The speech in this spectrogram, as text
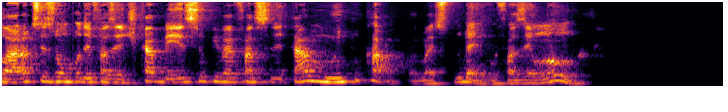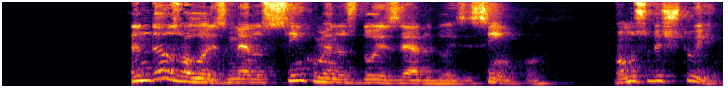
Claro que vocês vão poder fazer de cabeça, o que vai facilitar muito o cálculo. Mas tudo bem, vou fazer um a um. Ele não deu os valores menos 5, menos 2, 0, 2 e 5? Vamos substituir.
